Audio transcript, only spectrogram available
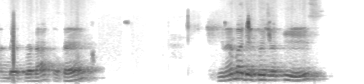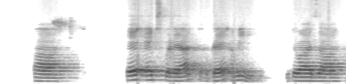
and the product, okay? Remember the equation is uh, ax squared, okay? I mean, it was uh,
